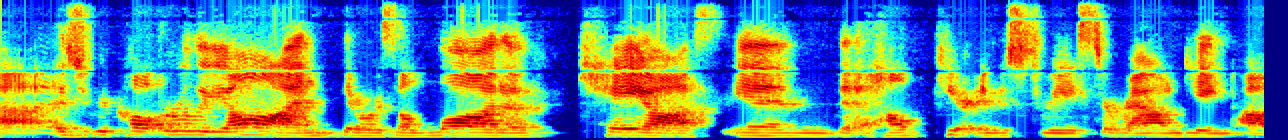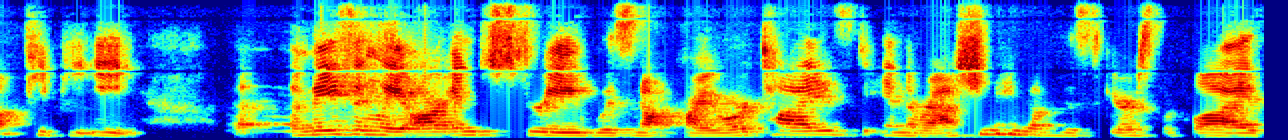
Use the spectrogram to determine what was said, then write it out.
uh, as you recall early on there was a lot of chaos in the healthcare industry surrounding um, ppe uh, amazingly our industry was not prioritized in the rationing of the scarce supplies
